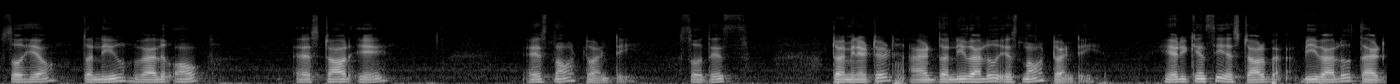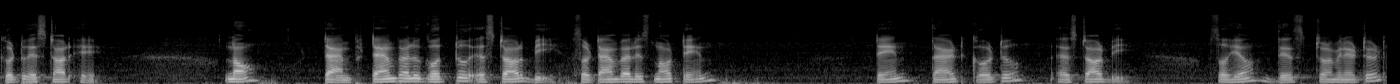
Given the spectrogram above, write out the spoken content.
so here the new value of a star a is now 20 so this terminated and the new value is now 20 here you can see a star b value that go to a star a. Now temp temp value go to a star b. So temp value is now 10 10 that go to a star b. So here this terminated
